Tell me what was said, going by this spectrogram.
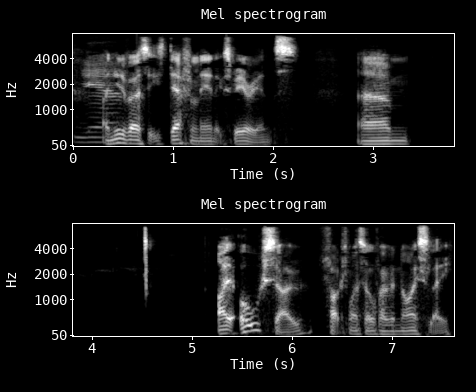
Yeah. And university is definitely an experience. Um, I also fucked myself over nicely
